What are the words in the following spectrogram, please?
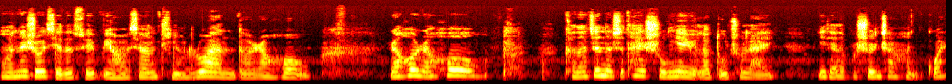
我那时候写的随笔好像挺乱的，然后，然后，然后，可能真的是太书面语了，读出来一点都不顺畅，很怪。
